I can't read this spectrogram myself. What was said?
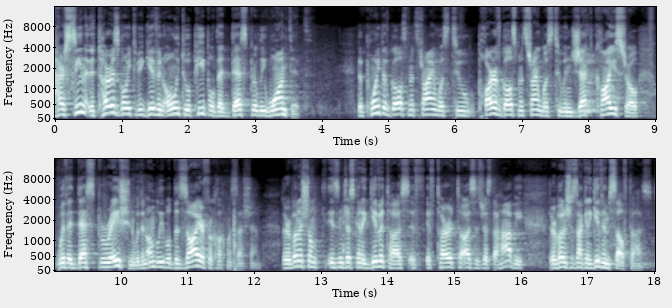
Har Sinai, the Torah is going to be given only to a people that desperately want it. The point of Gullus Mitzrayim was to, part of Gullus Mitzrayim was to inject Klal Yisrael with a desperation, with an unbelievable desire for Chachmas Hashem. The Rabban Hashem isn't just going to give it to us if, if Torah to us is just a hobby. The Rabban Hashem is not going to give himself to us.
